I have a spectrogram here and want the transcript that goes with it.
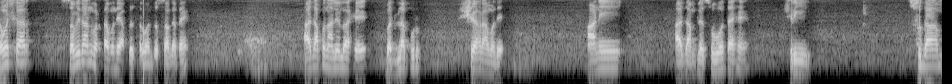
नमस्कार. संविधान वार्तामध्ये आपलं सर्वांचं स्वागत आहे. आज आपण आलेलो आहे बदलापूर शहरामध्ये. आणि आज आपल्यासोबत आहे श्री सुदाम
